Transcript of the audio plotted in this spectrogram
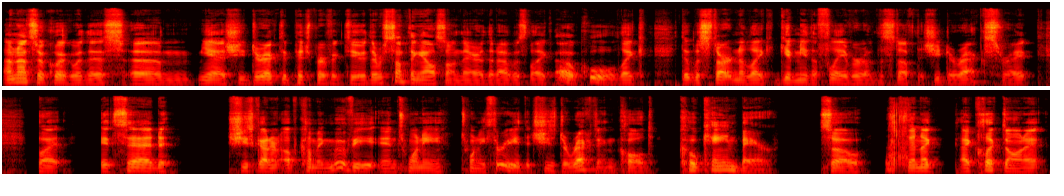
I'm not so quick with this. Um, yeah, she directed Pitch Perfect too. There was something else on there that I was like, oh, cool. Like that was starting to like give me the flavor of the stuff that she directs, right? but it said she's got an upcoming movie in 2023 that she's directing called Cocaine Bear. So then I I clicked on it,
